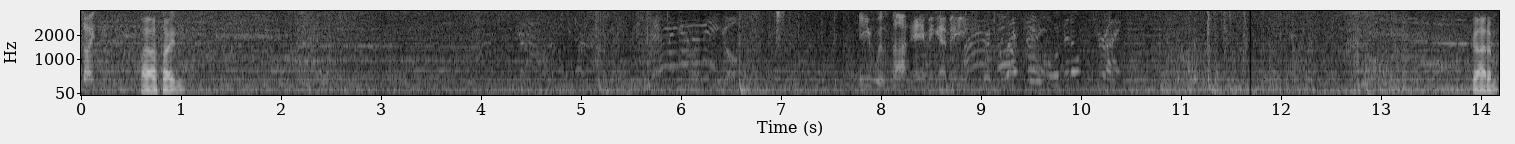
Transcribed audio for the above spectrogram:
Titan. Wow, Titan. Sending in an eagle. He was not aiming at me. Requesting orbital strike. Got him.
